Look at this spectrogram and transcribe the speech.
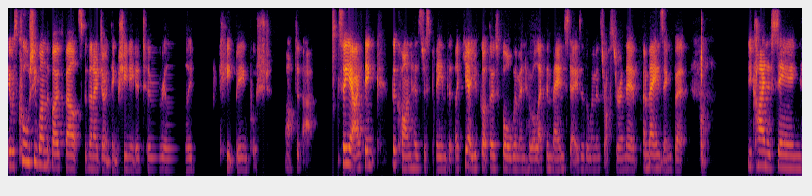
it was cool she won the both belts, but then I don't think she needed to really keep being pushed after that so yeah, I think the con has just been that like yeah, you've got those four women who are like the mainstays of the women's roster and they're amazing, but you're kind of seeing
